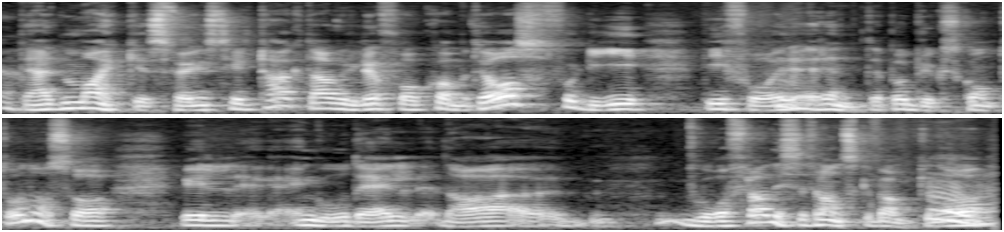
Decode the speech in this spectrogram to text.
Ja. Det er et markedsføringstiltak. Da vil jo folk komme til oss fordi de får rente på brukskontoen, og så vil en god del da gå fra disse franske bankene. Og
